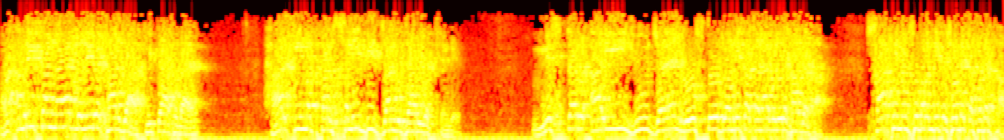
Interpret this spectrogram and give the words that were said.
ہوں امریکہ نائب وزیر خارجہ، کی کیا آخر ہے؟ ہر قیمت پر سلیبی جنگ جاری رکھیں گے۔ مسٹر آئی یو جین روستو، جو امریکہ کا نائب وزیر خارجہ تھا، ساتھ ہی منصوبہ بندی کے شعبے کا صدر تھا،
